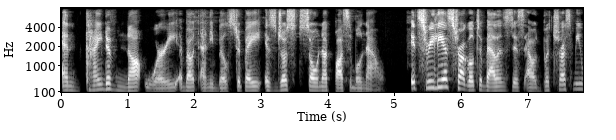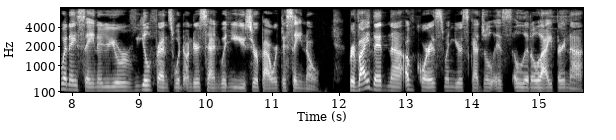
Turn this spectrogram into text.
and kind of not worry about any bills to pay is just so not possible now. It's really a struggle to balance this out, but trust me when I say your real friends would understand when you use your power to say no. Provided na, of course, when your schedule is a little lighter na,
